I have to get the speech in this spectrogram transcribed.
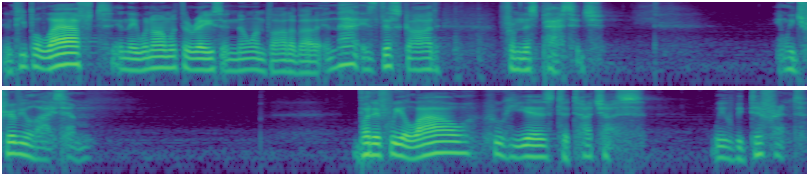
And people laughed and they went on with the race and no one thought about it. And that is this God from this passage. And we trivialize him. But if we allow who he is to touch us, we will be different.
